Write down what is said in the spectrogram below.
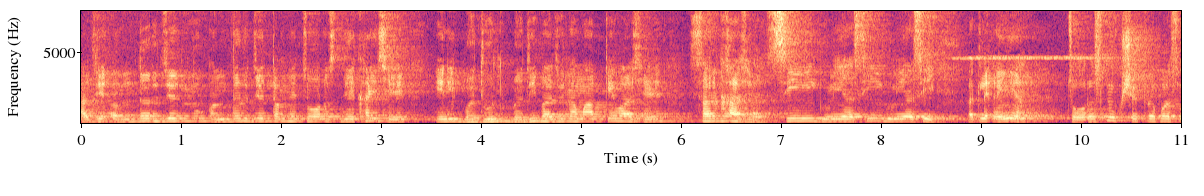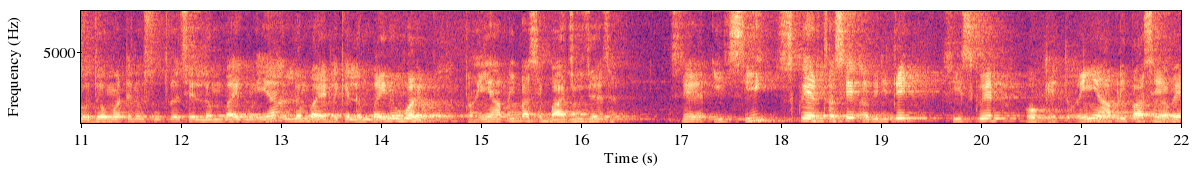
આ જે અંદર જે અંદર જે તમને ચોરસ દેખાય છે, એની બધું બધી બાજુના માપ કેવા છે? સરખા છે. સી ગુણ્યા સી ગુણ્યા સી એટલે અહીંયા ચોરસનું ક્ષેત્રફળ શોધવા માટેનું સૂત્ર છે લંબાઈ ગુણ્યા લંબાઈ, એટલે કે લંબાઈનો વર્ગ. તો અહીંયા આપણી પાસે બાજુ જે છે એ સી સ્ક્વેર થશે, આવી રીતે સી સ્ક્વેર ઓકે તો અહીંયા આપણી પાસે હવે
